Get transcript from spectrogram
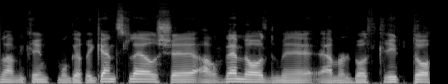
מהמקרים כמו גרי גנצלר, שהרבה מאוד מהמטבעות קריפטו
